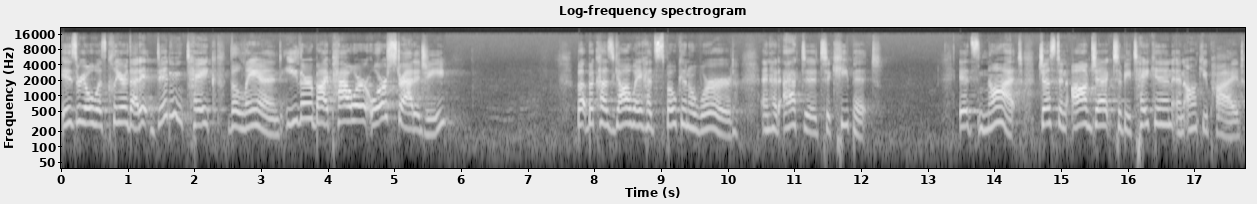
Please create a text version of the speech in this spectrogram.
Israel was clear that it didn't take the land either by power or strategy but because Yahweh had spoken a word and had acted to keep it. It's not just an object to be taken and occupied.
